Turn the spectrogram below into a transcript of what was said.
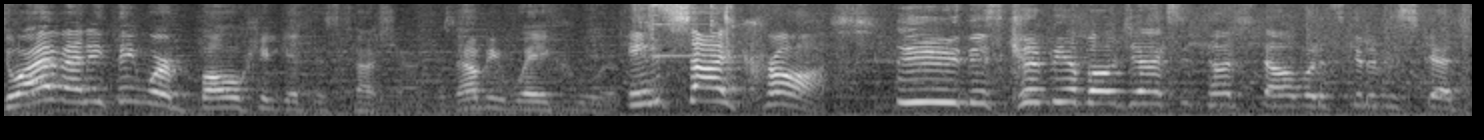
Do I have anything where Bo can get this touchdown? Because that would be way cooler. Inside cross. Dude, this could be a Bo Jackson touchdown, but it's going to be sketchy.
